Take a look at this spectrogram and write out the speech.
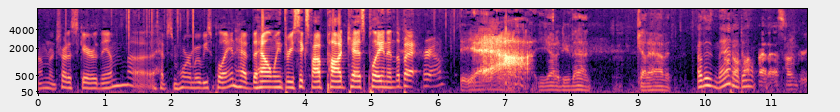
I'm gonna try to scare them. Uh, have some horror movies playing. Have the Halloween 365 podcast playing in the background. Yeah, you got to do that. Got to have it. Other than that, I I'm don't. fat ass hungry.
